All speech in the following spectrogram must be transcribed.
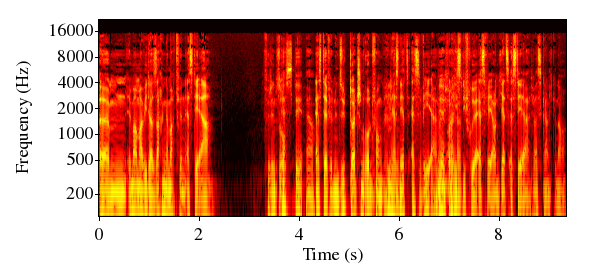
ähm, immer mal wieder Sachen gemacht für den SDR. Für den So. SDR. SDR für den Süddeutschen Rundfunk. Die heißen jetzt SWR, ne? Ja, oder hießen die früher SWR und jetzt SDR? Ich weiß es gar nicht genau.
